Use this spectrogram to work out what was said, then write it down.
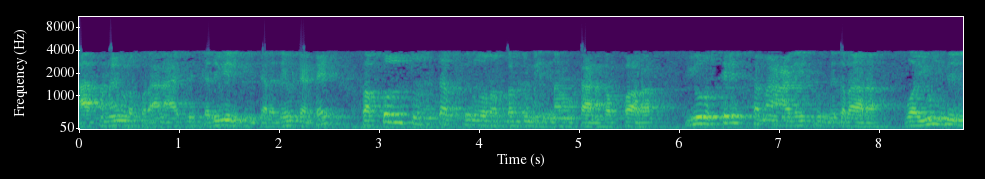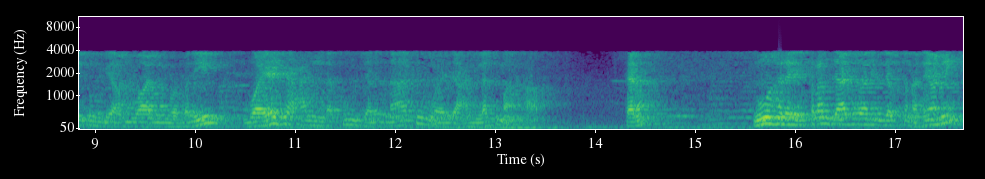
ఆ సమయంలో పురాణ ఆయతని చదివి వినిపించారు. అదేమిటంటే పక్కులు చూస్తూ రబ్బకం ఇన్నహు కాన గొప్పారా యూరు సమా అలైకుం మిద్రారా వయుందిలుకుం బి అమ్వాలిన్ వ బనీన్ వయజఅల్ లకుం జన్నాతిన్ వయజఅల్ లకుం అన్హార్. సరేనా? నూహ్ అలైహి ఇస్లాం జాతి వారికి చెప్తున్నారు. ఏమని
